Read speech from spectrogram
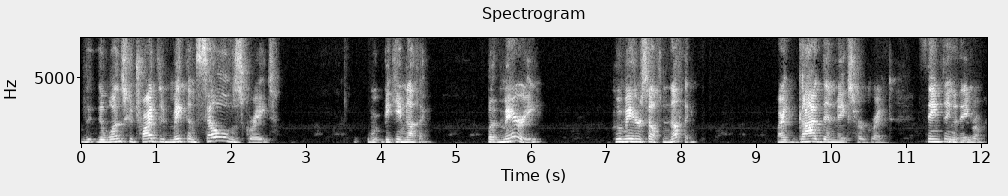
the, the ones who tried to make themselves great w- became nothing. But mary who made herself nothing right god then makes her great. Same thing mm-hmm. with abram.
